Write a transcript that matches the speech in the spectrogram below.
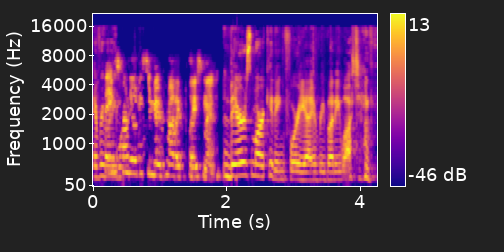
Everybody Thanks watching. for noticing my product placement. There's marketing for you, everybody watching.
